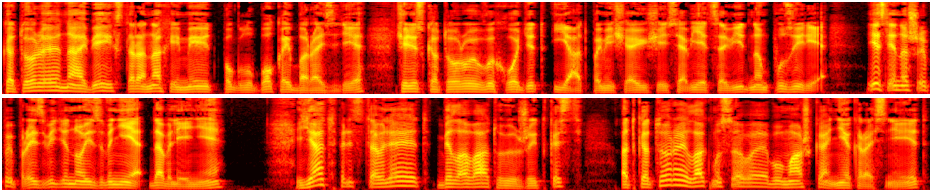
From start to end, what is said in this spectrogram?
которые на обеих сторонах имеют по глубокой борозде, через которую выходит яд, помещающийся в яйцевидном пузыре, если на шипы произведено извне давление. Яд представляет беловатую жидкость, от которой лакмусовая бумажка не краснеет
